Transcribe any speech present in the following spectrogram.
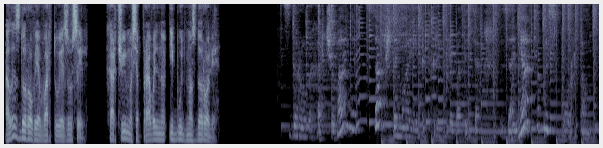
але здоров'я вартує зусиль. Харчуємося правильно і будьмо здорові. Здорове харчування завжди має підкріплюватися заняттями спортом.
